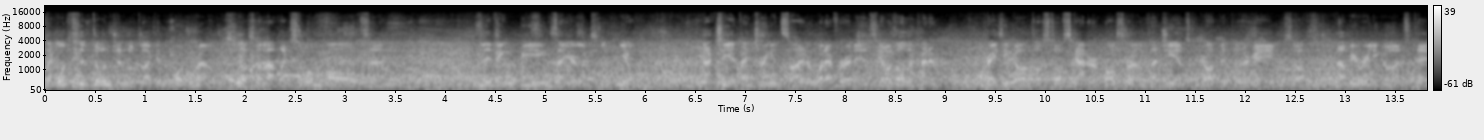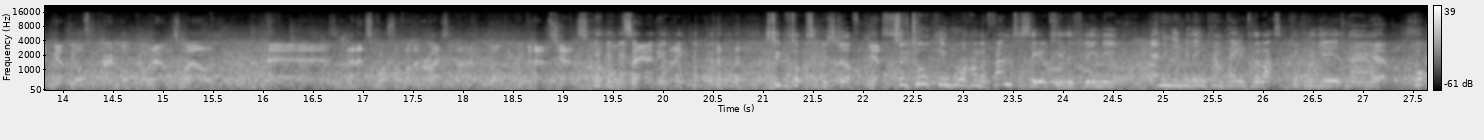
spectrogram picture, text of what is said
Like, what does a dungeon look like in the Mortal Realms? So it'll have like storm vaults and living beings that you're like, you know, actually adventuring inside or whatever it is. You know, with all the kind of crazy gonzo stuff scattered across the realms that GMs can drop into their game. So that'll be really good. Then we have the Ulfenkarn book coming out as well. Um, and then some more stuff on the horizon that I don't think we've announced yet, so I won't say anything. Super top secret stuff. Yes. So talking Warhammer Fantasy, obviously there's been the Enemy Within campaign for the last couple of years now. Yeah. Book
